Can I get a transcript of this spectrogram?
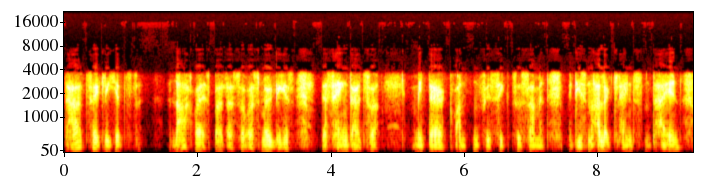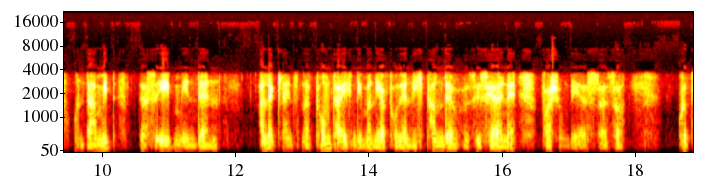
tatsächlich jetzt nachweisbar, dass sowas möglich ist. Das hängt also mit der Quantenphysik zusammen, mit diesen allerkleinsten Teilen und damit, dass eben in den allerkleinsten Atomteilchen, die man ja früher nicht kannte, es ist ja eine Forschung, die erst also kurz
